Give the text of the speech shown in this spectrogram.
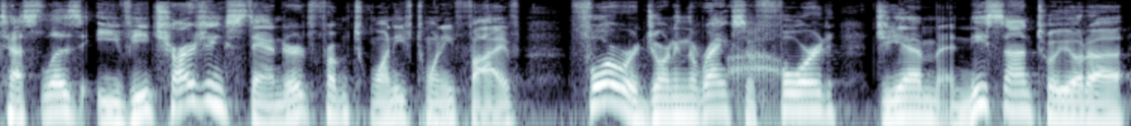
Tesla's EV charging standard from 2025 forward, joining the ranks of Ford, GM, and Nissan. Toyota.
